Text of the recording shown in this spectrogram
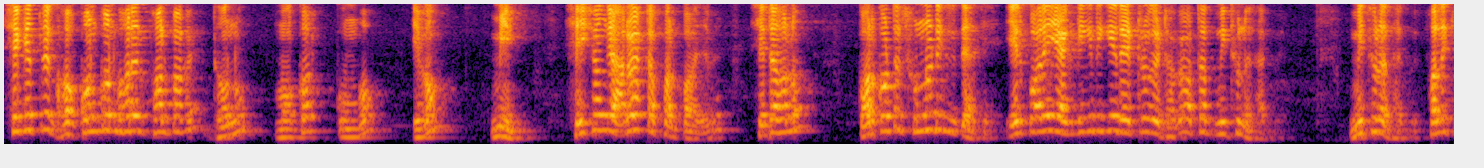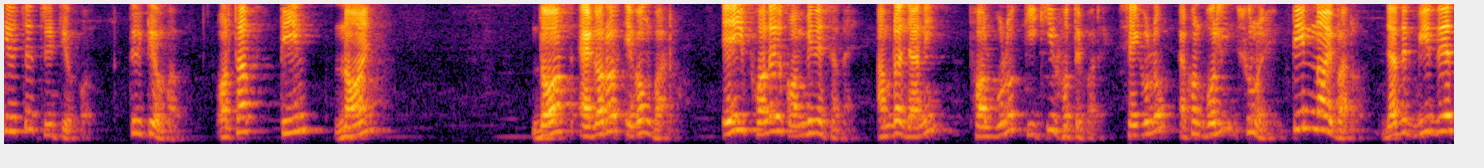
সেক্ষেত্রে কোন কোন ঘরের ফল পাবে? ধনু, মকর, কুম্ভ এবং মীন। সেই সঙ্গে আরও একটা ফল পাওয়া যাবে। সেটা হলো কর্কটের শূন্য ডিগ্রিতে আছে। এরপরেই এক ডিগ্রি গিয়ে রেট্রোগেট হবে, অর্থাৎ মিথুনে থাকবে। মিথুনে থাকবে। ফলে কি হচ্ছে? তৃতীয় ফল, তৃতীয় ভাব। অর্থাৎ তিন, নয়, দশ, এগারো এবং বারো। এই ফলের কম্বিনেশনে আমরা জানি ফলগুলো কি কি হতে পারে। সেগুলো এখন বলি শুনুন তিন, নয়, বারো। যাদের বিদেশ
